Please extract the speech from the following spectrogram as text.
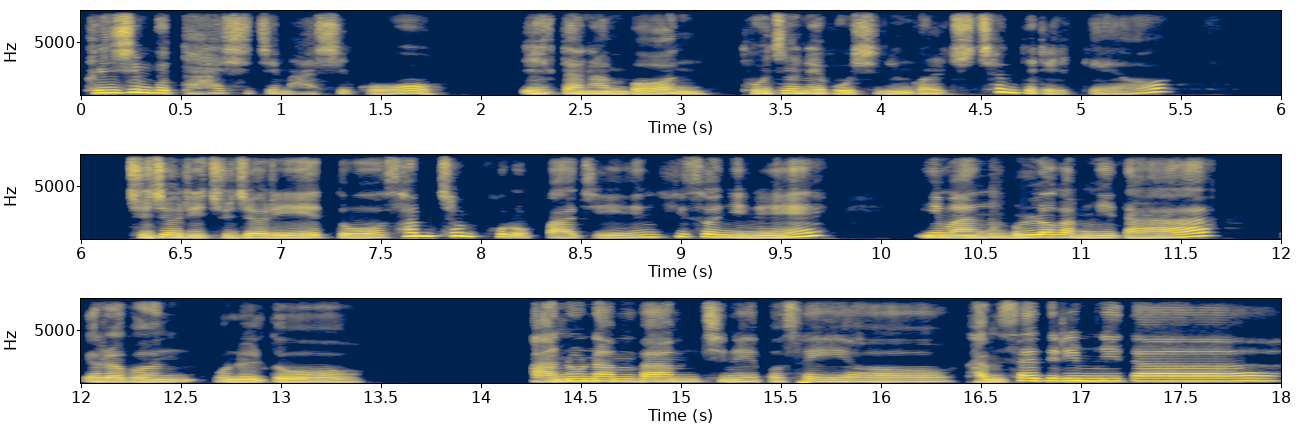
근심부터 하시지 마시고 일단 한번 도전해 보시는 걸 추천드릴게요. 주저리 주저리 또 삼천포로 빠진 희선이네 이만 물러갑니다. 여러분 오늘도 안운한 밤 지내보세요. 감사드립니다.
